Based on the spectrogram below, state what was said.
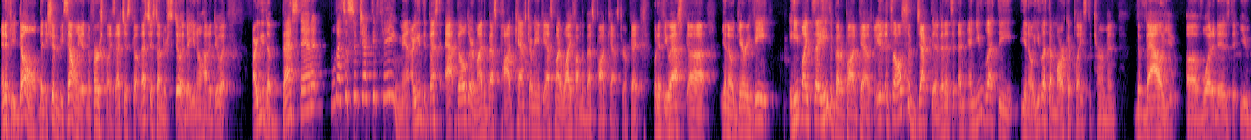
and if you don't, then you shouldn't be selling it in the first place. That's just go, that's just understood that you know how to do it. Are you the best at it? Well, that's a subjective thing, man. Are you the best app builder? Am I the best podcaster? I mean, if you ask my wife, I'm the best podcaster. Okay, but if you ask, uh, you know, Gary Vee, he might say he's a better podcaster. It's all subjective, and it's and and you let the you know you let the marketplace determine the value of what it is that you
